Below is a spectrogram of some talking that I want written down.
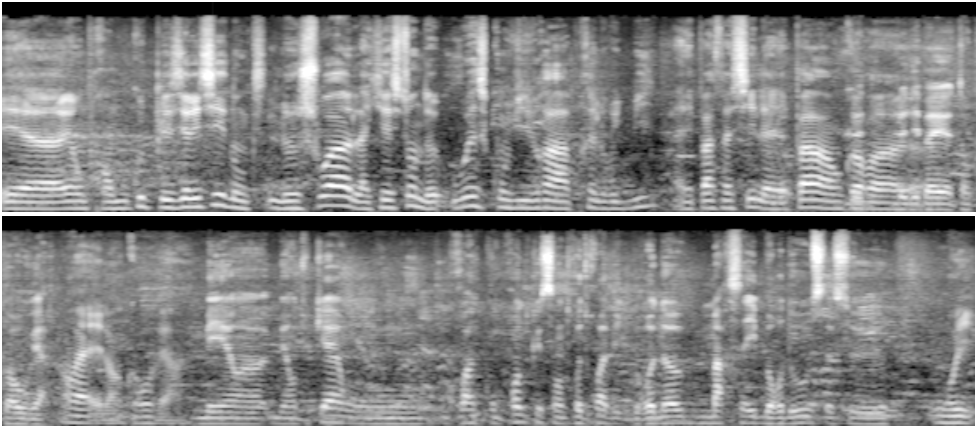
Euh, et, on prend beaucoup de plaisir ici. Donc le choix, la question de où est-ce qu'on vivra après le rugby, elle n'est pas facile, elle n'est pas encore. Le, euh, débat est encore ouvert. Ouais, elle est encore ouvert. Mais, euh, mais en tout cas, on, croit comprendre que c'est entre trois villes Grenoble, Marseille, Bordeaux, ça se. Oui.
